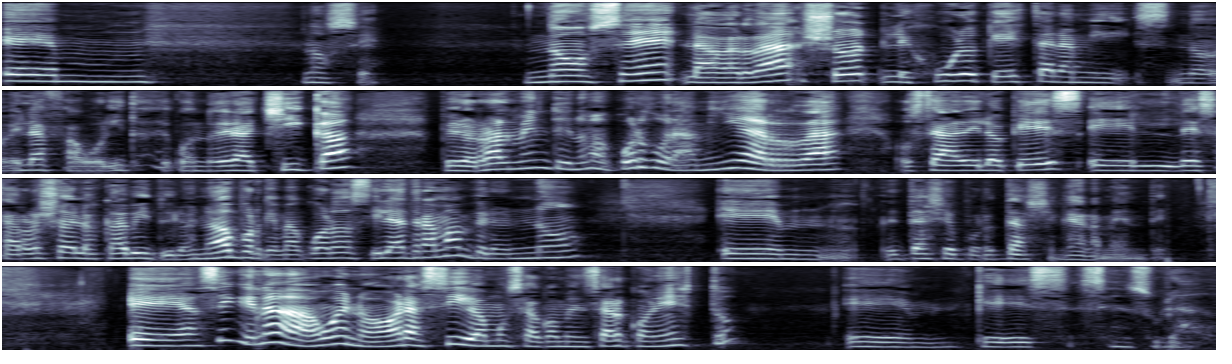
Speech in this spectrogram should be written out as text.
Em, no sé. No sé, la verdad, yo les juro que esta era mi novela favorita de cuando era chica, pero realmente no me acuerdo una mierda, o sea, de lo que es el desarrollo de los capítulos, ¿no? Porque me acuerdo sí la trama, pero no em, detalle por detalle, claramente. Eh, así que nada, bueno, ahora sí vamos a comenzar con esto, em, que es censurado.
